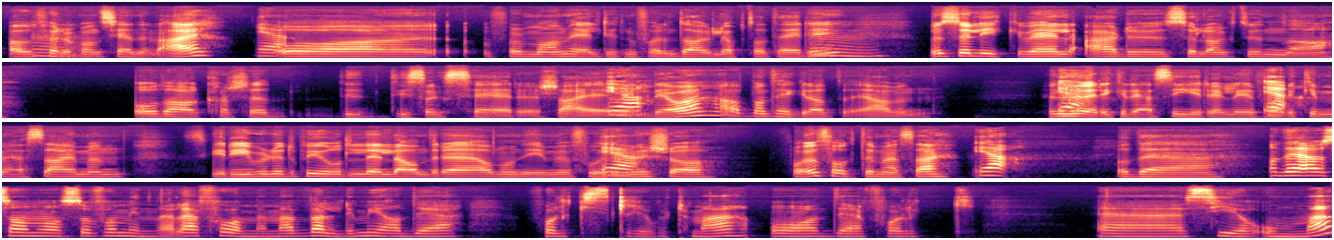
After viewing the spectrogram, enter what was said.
at føler Mm. man kjenner deg, yeah. og for man hele tiden får en daglig oppdatering. Mm. Men så likevel er du så langt unna, og da kanskje de distanserer seg Ja. veldig òg. At man tenker at ja, men hun Ja. hører ikke det jeg sier, eller får det ikke med seg. Men skriver du det på Jodel eller andre anonyme forumer, så får jo folk det med seg. Ja. Og det Og det er jo sånn også for min del. Jeg får med meg veldig mye av det folk skriver til meg, og det folk eh, sier om meg.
